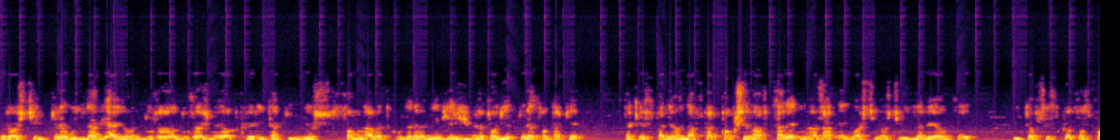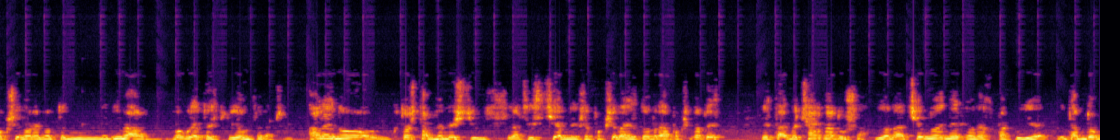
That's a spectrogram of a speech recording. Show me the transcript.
roślin, które uzdrawiają. Dużo, dużośmy odkryli takich, wiesz, są nawet, kurde, nawet nie wiedzieliśmy, że to niektóre są takie takie wspaniałe. Na przykład pokrzywa wcale nie ma żadnych właściwości uzdrawiających, i to wszystko, co z pokrzywo robią, to nie ma, w ogóle to jest trujące raczej. Ale no, ktoś tam wymyślił z, raczej z ciemnych, że pokrzywa jest dobra, a pokrzywa to jest jest jakby czarna dusza i ona ciemną energią nas pakuje i tam do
